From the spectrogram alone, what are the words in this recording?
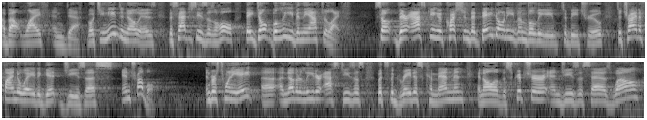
about life and death. What you need to know is the Sadducees as a whole, they don't believe in the afterlife. So they're asking a question that they don't even believe to be true to try to find a way to get Jesus in trouble. In verse 28, uh, another leader asks Jesus, What's the greatest commandment in all of the scripture? And Jesus says, Well,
